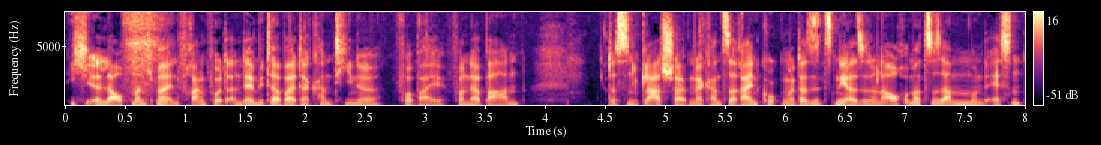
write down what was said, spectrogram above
Ich äh, laufe manchmal in Frankfurt an der Mitarbeiterkantine vorbei von der Bahn. Das sind Glasscheiben, da kannst du reingucken. Und da sitzen die also dann auch immer zusammen und essen.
